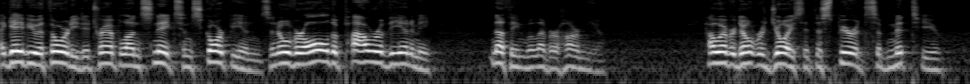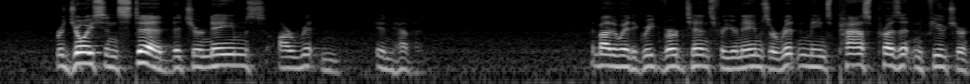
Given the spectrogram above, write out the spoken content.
I gave you authority to trample on snakes and scorpions and over all the power of the enemy. Nothing will ever harm you. However, don't rejoice that the spirits submit to you. Rejoice instead that your names are written in heaven. And by the way, the Greek verb tense for your names are written means past, present, and future,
